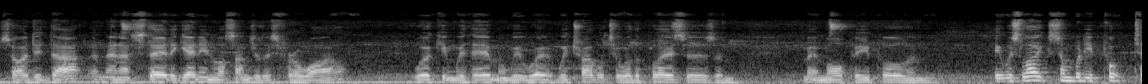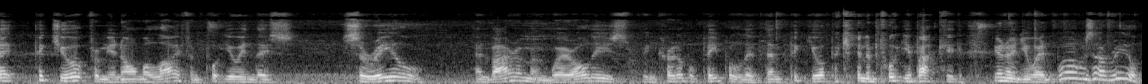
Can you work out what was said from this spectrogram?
So I did that, and then I stayed again in Los Angeles for a while, working with him, and we were we travelled to other places and met more people, and it was like somebody put take, picked you up from your normal life and put you in this surreal environment where all these incredible people lived, then picked you up again and put you back, again, you know, and you went, "Wow, was that real?"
